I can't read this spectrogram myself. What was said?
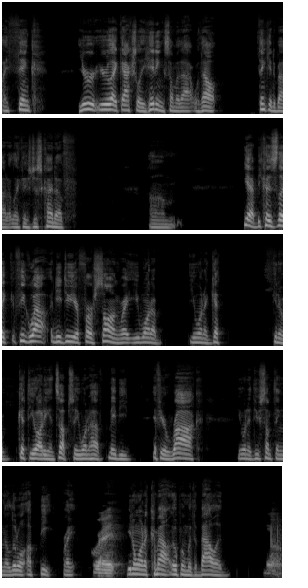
I think you're you're like actually hitting some of that without thinking about it. Like it's just kind of, um, yeah, because like if you go out and you do your first song, right, you want to you want to get you know get the audience up, so you want to have maybe if you're rock, you want to do something a little upbeat, right? Right. You don't want to come out and open with a ballad No.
